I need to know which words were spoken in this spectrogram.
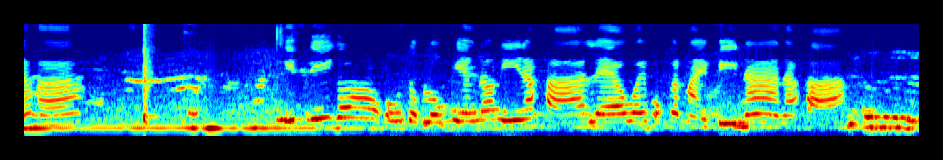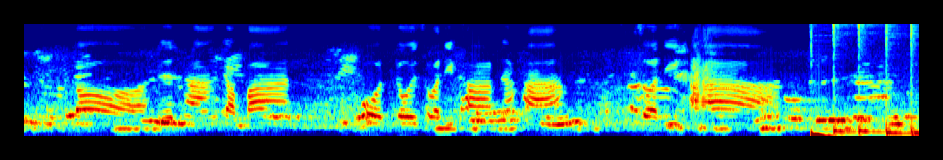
นะคะ คลิปนี้ก็คงจบลงเพียงเท่านี้นะคะ แล้วไว้พบกันใหม่ปีหน้านะคะ ก็เดินทางกลับบ้านทุกคนโดยสวัสดิภาพนะคะ สวัสดีค่ะ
